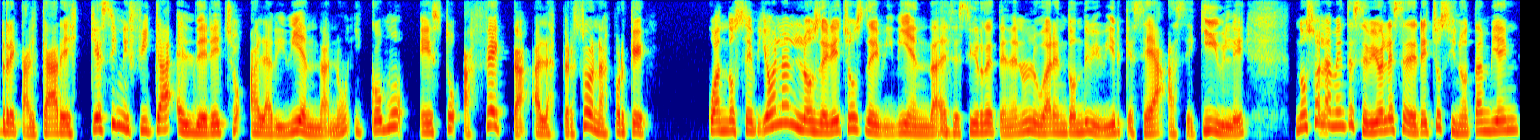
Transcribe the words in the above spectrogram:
recalcar es qué significa el derecho a la vivienda, ¿no? Y cómo esto afecta a las personas, porque cuando se violan los derechos de vivienda, es decir, de tener un lugar en donde vivir que sea asequible, no solamente se viola ese derecho, sino también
